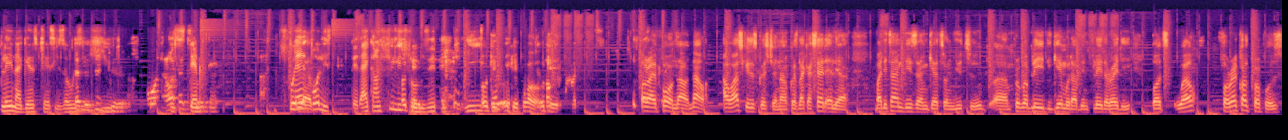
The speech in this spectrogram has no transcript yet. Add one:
playing against Chelsea is always a huge. is wanted to tempted. say that. Play, Yeah. Paul is excited. I can feel it Okay. from his energy. Okay, okay, Paul. Okay. All right, Paul. Now, now, I'll ask you this question now, because like I said earlier, by the time this um gets on YouTube, um, probably the game would have been played already. But well, for record purpose,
